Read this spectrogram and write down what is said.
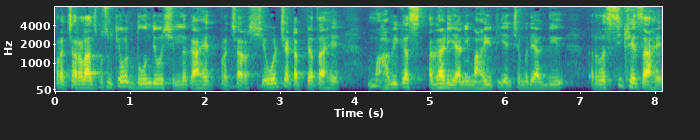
प्रचाराला आजपासून केवळ दोन दिवस शिल्लक आहेत. प्रचार शेवटच्या टप्प्यात आहे. महाविकास आघाडी आणि महायुती यांच्यामध्ये अगदी रस्सीखेच आहे.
